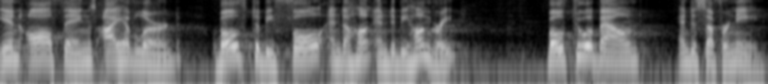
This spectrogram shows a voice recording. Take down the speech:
in all things I have learned, both to be full and to, hung- and to be hungry, both to abound and to suffer need.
